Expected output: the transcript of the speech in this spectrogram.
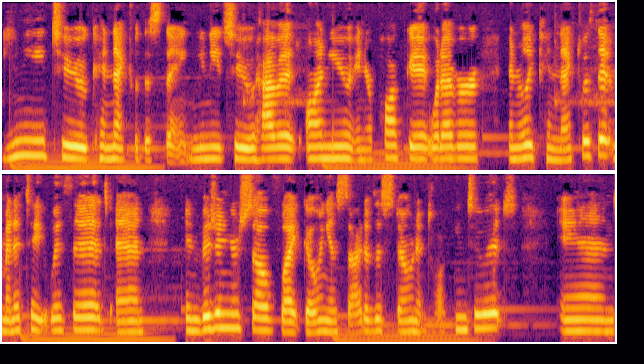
you need to connect with this thing. You need to have it on you in your pocket, whatever, and really connect with it, meditate with it, and envision yourself like going inside of the stone and talking to it and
